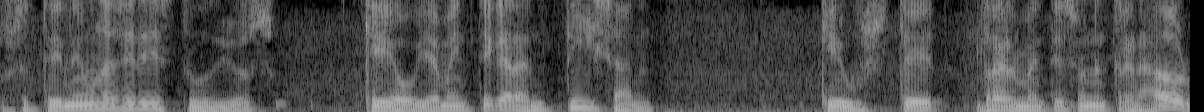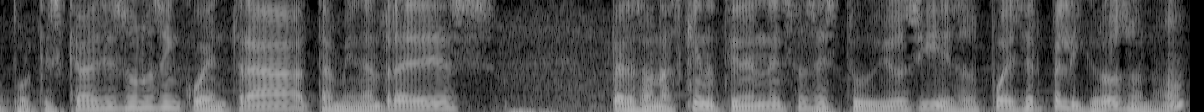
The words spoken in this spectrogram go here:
usted tiene una serie de estudios que obviamente garantizan que usted realmente es un entrenador, porque es que a veces uno se encuentra también en redes personas que no tienen esos estudios y eso puede ser peligroso, ¿no?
